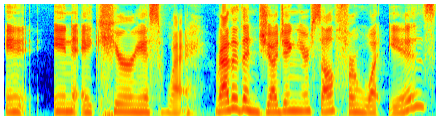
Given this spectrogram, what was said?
in in a curious way. Rather than judging yourself for what is,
